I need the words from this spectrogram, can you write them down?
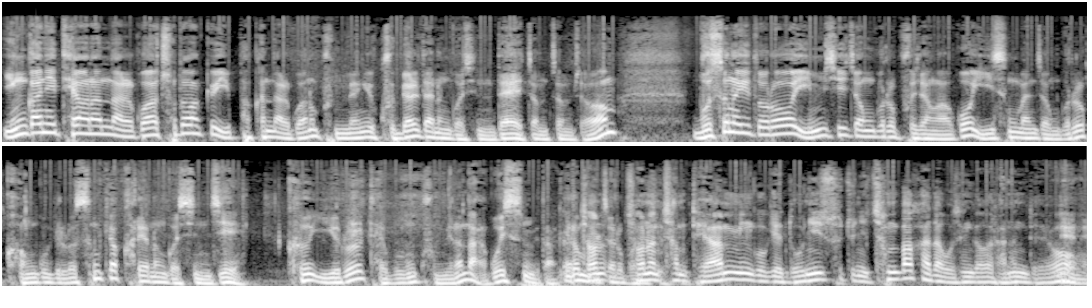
인간이 태어난 날과 초등학교 입학한 날과는 분명히 구별되는 것인데 점점점 무슨 의도로 임시 정부를 부정하고 이승만 정부를 건국일로 승격하려는 것인지 그 이유를 대부분 국민은 알고 있습니다. 이런 저는, 문제로 저는 참 대한민국의 논의 수준이 천박하다고 생각을 하는데요. 네네.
